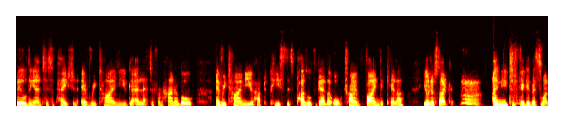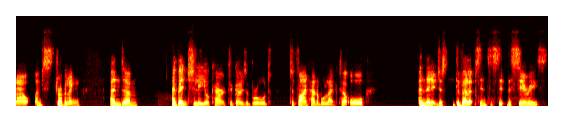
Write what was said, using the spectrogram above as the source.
building anticipation every time you get a letter from Hannibal, every time you have to piece this puzzle together or try and find a killer. You're just like, mm, I need to figure this one out. I'm struggling. And um, eventually your character goes abroad to find Hannibal Lecter or and then it just develops into this series.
